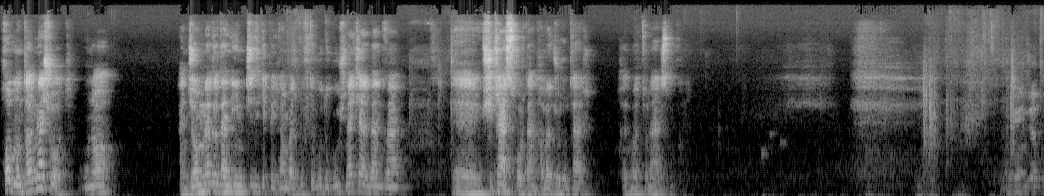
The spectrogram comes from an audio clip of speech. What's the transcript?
خب منتها نشد. اونا انجام ندادن این چیزی که پیغمبر گفته بود و گوش نکردند و شکست خوردن. حالا جلوتر خدمتتون عرض می‌کنم. اینجا تو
